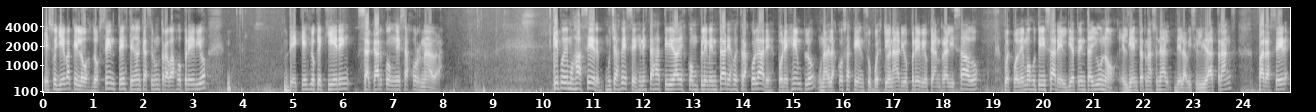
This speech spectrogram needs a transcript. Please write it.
Eso lleva a que los docentes tengan que hacer un trabajo previo de qué es lo que quieren sacar con esa jornada. ¿Qué podemos hacer muchas veces en estas actividades complementarias o extraescolares? Por ejemplo, una de las cosas que en su cuestionario previo que han realizado, pues podemos utilizar el día 31, el Día Internacional de la Visibilidad Trans, para hacer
